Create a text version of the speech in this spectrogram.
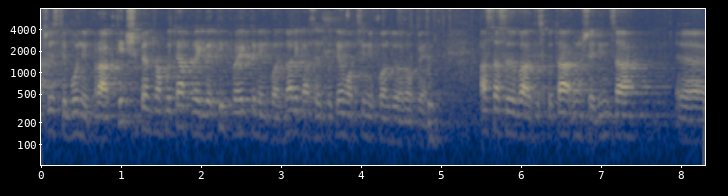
aceste bune practici și pentru a putea pregăti proiectele în continuare ca să putem obține fonduri europene. Asta se va discuta în ședința uh,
